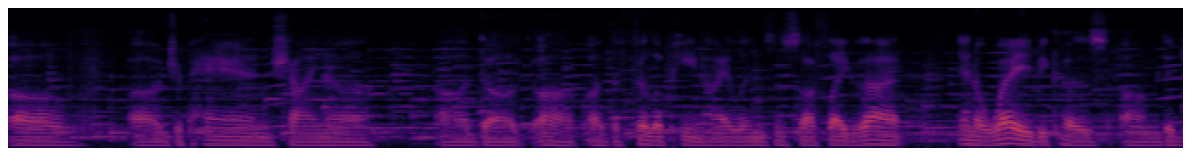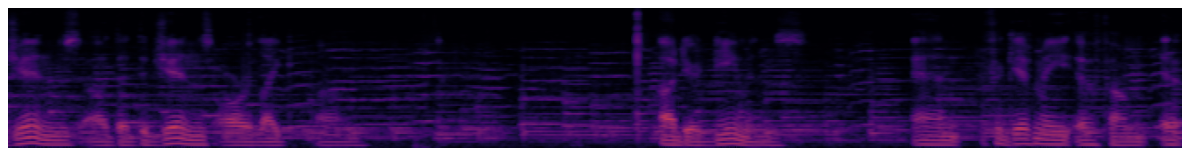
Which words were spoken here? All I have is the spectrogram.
of uh, Japan, China, uh, the uh, uh, the Philippine Islands and stuff like that, in a way because um, the jinns, uh, the the jinns are like um, uh, they're demons, and forgive me if I'm if,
